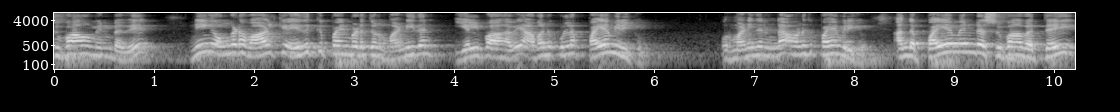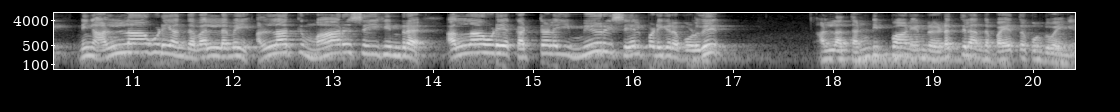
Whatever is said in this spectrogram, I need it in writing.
சுபாவம் என்பது நீங்கள் உங்களோட வாழ்க்கையை எதுக்கு பயன்படுத்தணும்? மனிதன் இயல்பாகவே அவனுக்குள்ள பயம் இருக்கும். ஒரு மனிதன் என்றால் அவனுக்கு பயம் இருக்கும். அந்த பயம் என்ற சுபாவத்தை நீங்கள் அல்லாஹுடைய அந்த வல்லமை அல்லாஹ்க்கு மாறு செய்கின்ற அல்லாஹுடைய கட்டளையை மீறி செயல்படுகிற பொழுது அல்லாஹ் தண்டிப்பான் என்ற இடத்துல அந்த பயத்தை கொண்டு வைங்க.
